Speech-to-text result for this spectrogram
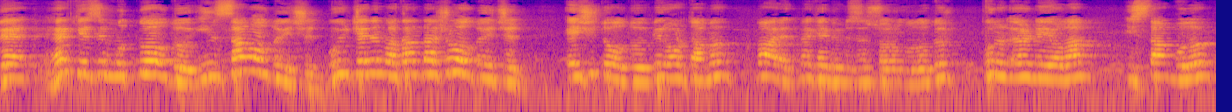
ve herkesin mutlu olduğu, insan olduğu için, bu ülkenin vatandaşı olduğu için eşit olduğu bir ortamı var etmek hepimizin sorumluluğudur. Bunun örneği olan İstanbul'u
